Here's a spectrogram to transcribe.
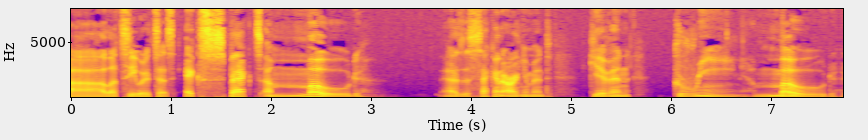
uh, let's see what it says. Expect a mode as a second argument given green. Mode.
